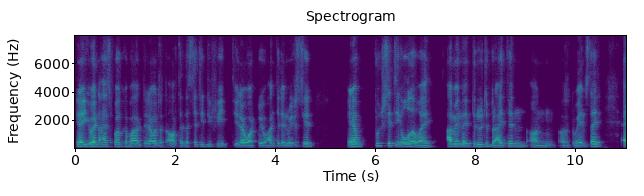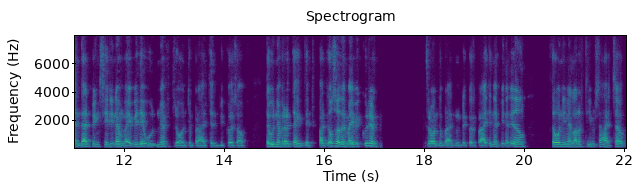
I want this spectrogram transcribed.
you know, you and I spoke about, you know, that after the City defeat, you know, what we wanted, and we just said, you know, push City all the way. I mean, they drew to Brighton on, on Wednesday. And that being said, you know, maybe they wouldn't have drawn to Brighton because of they wouldn't have rotated. But also they maybe could have drawn to Brighton because Brighton have been a real thorn in a lot of team sides. So,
